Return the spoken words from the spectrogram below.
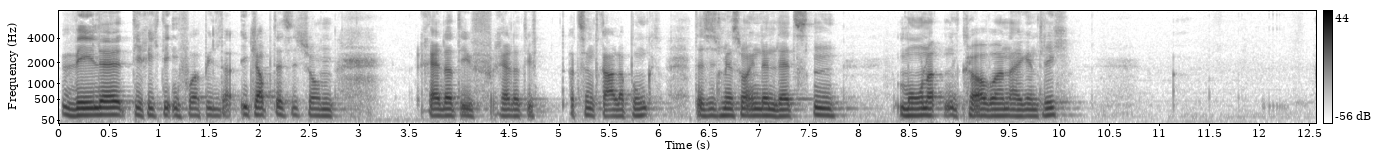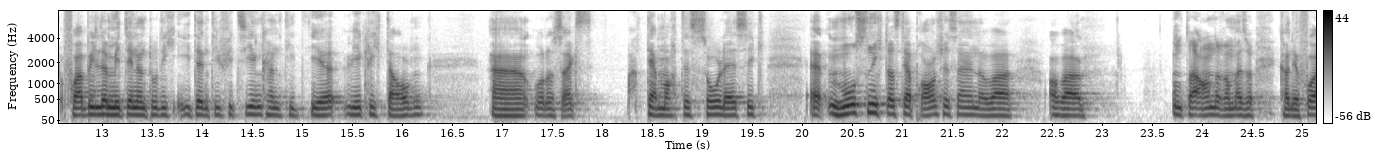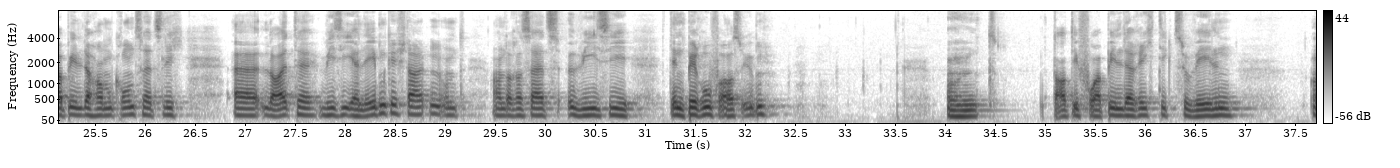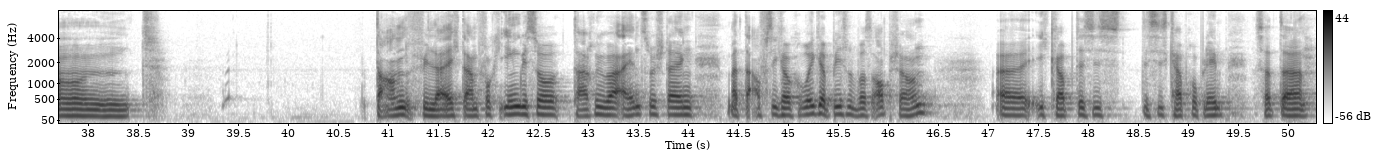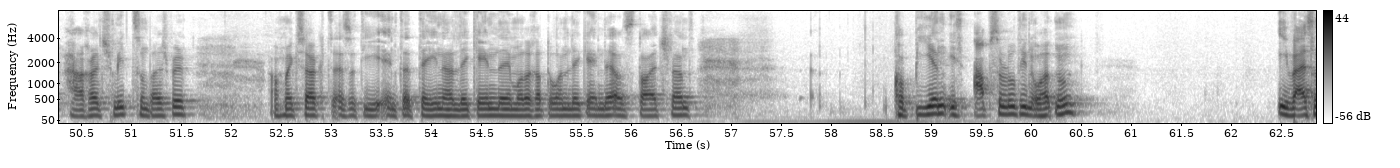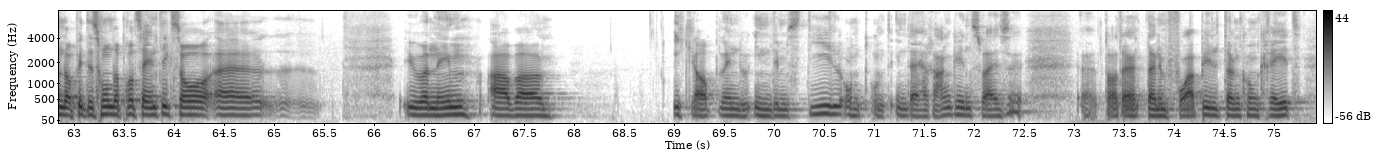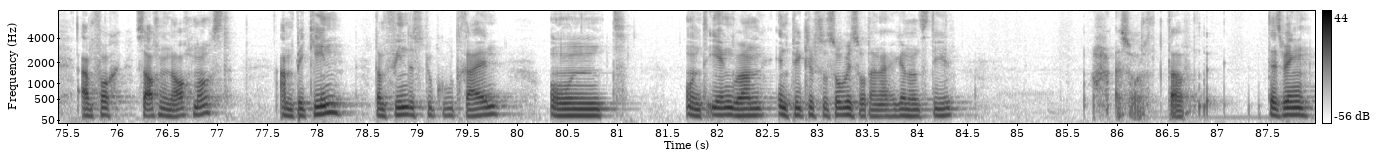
wähle die richtigen Vorbilder. Ich glaube, das ist schon relativ, relativ ein zentraler Punkt. Das ist mir so in den letzten Monaten klar geworden eigentlich. Vorbilder, mit denen du dich identifizieren kannst, die dir wirklich taugen, äh, wo du sagst, der macht das so lässig, äh, muss nicht aus der Branche sein, aber, aber unter anderem, also kann ja Vorbilder haben grundsätzlich äh, Leute, wie sie ihr Leben gestalten und andererseits, wie sie den Beruf ausüben. Und da die Vorbilder richtig zu wählen und dann vielleicht einfach irgendwie so darüber einzusteigen, man darf sich auch ruhig ein bisschen was abschauen. Äh, ich glaube, das ist das ist kein Problem. Das hat der Harald Schmidt zum Beispiel auch mal gesagt, also die Entertainer-Legende, Moderatoren-Legende aus Deutschland. Kopieren ist absolut in Ordnung. Ich weiß nicht, ob ich das hundertprozentig so äh, übernehme, aber ich glaube, wenn du in dem Stil und, und in der Herangehensweise äh, da deinem Vorbild dann konkret einfach Sachen nachmachst, am Beginn dann findest du gut rein und, und irgendwann entwickelst du sowieso deinen eigenen Stil. Also da, deswegen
